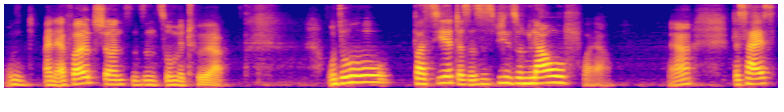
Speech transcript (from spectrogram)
und meine Erfolgschancen sind somit höher. Und so passiert das. Es ist wie so ein Lauffeuer. Ja? Das heißt,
